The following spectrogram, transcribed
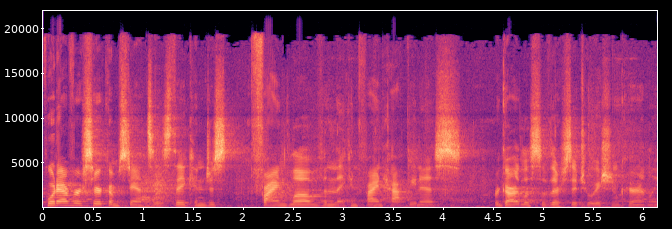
whatever circumstances, they can just find love and they can find happiness, regardless of their situation currently.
